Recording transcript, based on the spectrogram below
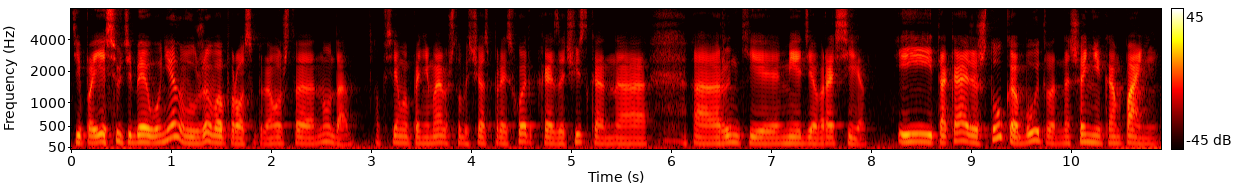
Типа, если у тебя его нет, уже вопросы, потому что, ну да, все мы понимаем, что сейчас происходит, какая зачистка на а, рынке медиа в России. И такая же штука будет в отношении компаний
